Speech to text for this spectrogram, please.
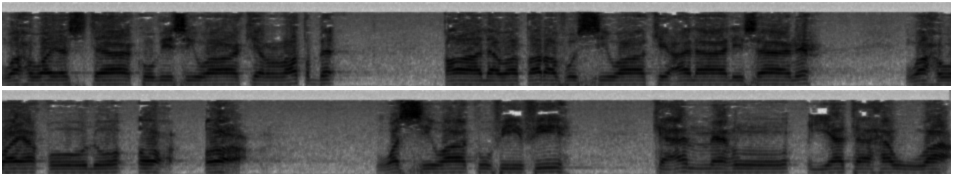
وهو يستاك بسواك رطب قال وطرف السواك على لسانه وهو يقول أع أع. والسواك في فيه كأنه يتهوع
